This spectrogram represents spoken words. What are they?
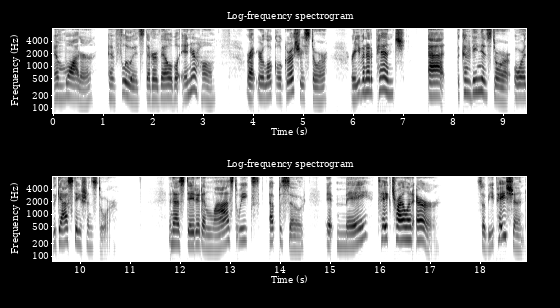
and water and fluids that are available in your home or at your local grocery store or even at a pinch at the convenience store or the gas station store. And as stated in last week's episode, It may take trial and error, so be patient.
